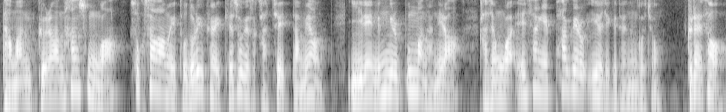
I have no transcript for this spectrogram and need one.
다만 그러한 한숨과 속상함의 도돌이표에 계속해서 갇혀 있다면 일의 능률 뿐만 아니라 가정과 일상의 파괴로 이어지게 되는 거죠. 그래서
